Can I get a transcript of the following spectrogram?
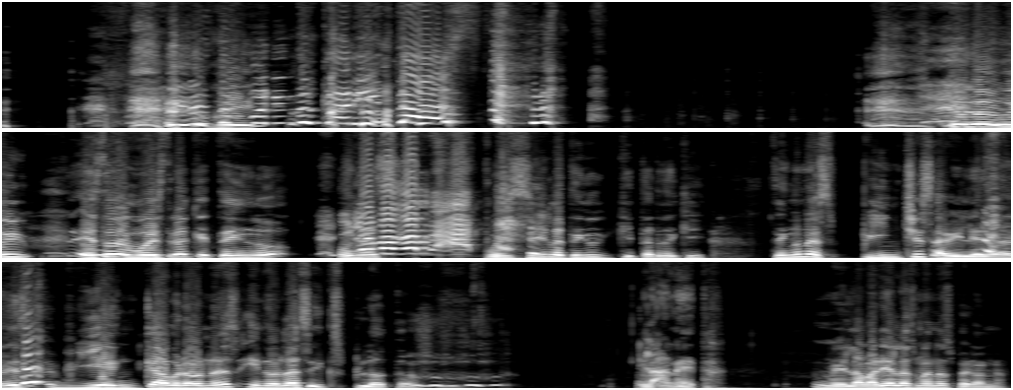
mí! Güey, ¡Poniendo caritas! pero güey, esto demuestra que tengo unas... Pues sí, la tengo que quitar de aquí. Tengo unas pinches habilidades bien cabronas y no las exploto. La neta. Me lavaría las manos, pero no.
